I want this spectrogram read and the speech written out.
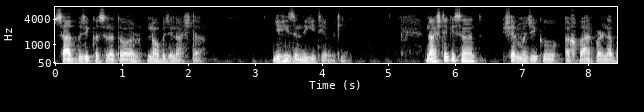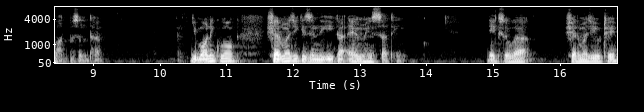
सात बजे कसरत और नौ बजे नाश्ता। यही ज़िंदगी थी उनकी। नाश्ते के साथ शर्मा जी को अखबार पढ़ना बहुत पसंद था। ये मॉर्निंग वॉक शर्मा जी की ज़िंदगी का अहम हिस्सा थी। एक सुबह शर्मा जी उठे,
